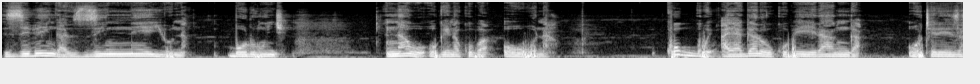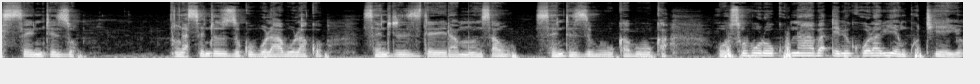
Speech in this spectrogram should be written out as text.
zibe nga zinneeyuna bulungi. Naawe ogenda kuba owona ku ggwe ayagala okubeera nga otereeza ssente zo. Nga ssente zo zikubulaabulako ssente tezitereera mu nsawo ssente zibuukabuuka osobola okunaaba ebikoola by'enkuti eyo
